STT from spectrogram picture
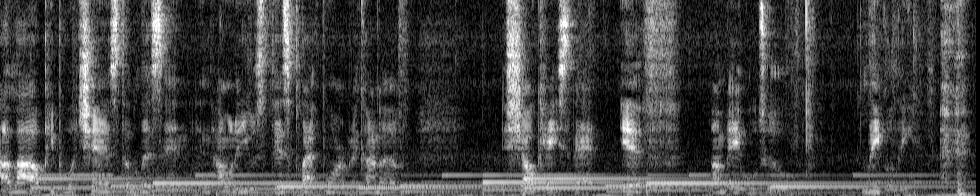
allow people a chance to listen. And I want to use this platform to kind of showcase that if I'm able to legally.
